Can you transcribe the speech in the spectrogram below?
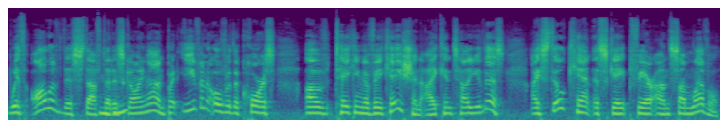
with all of this stuff that is Mm-hmm. going on. But even over the course of taking a vacation, I can tell you this I still can't escape fear on some level.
